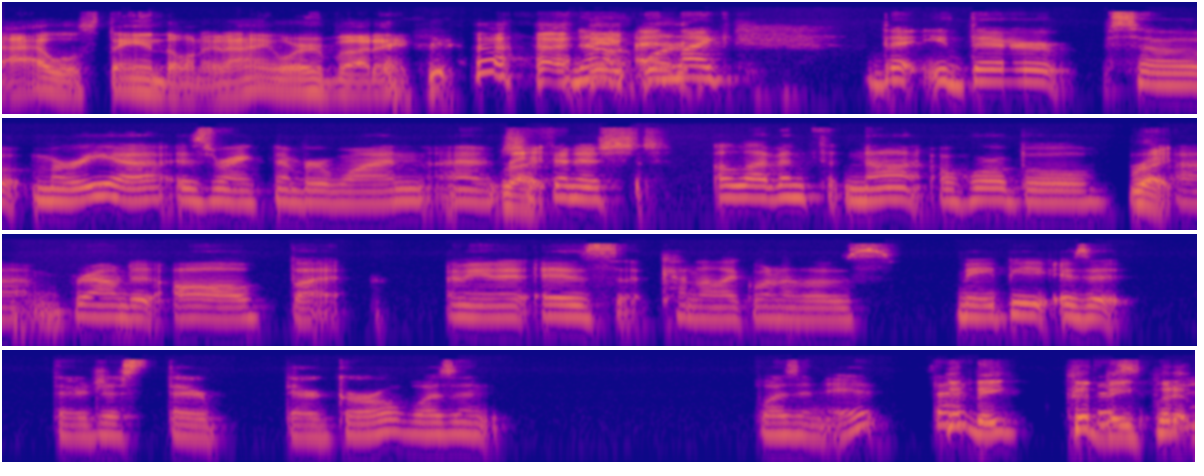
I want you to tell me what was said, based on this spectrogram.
I will stand on it. I ain't worried about it. No and worried- like that they're so maria is ranked number one um, she Right. finished 11th not a horrible Right. um, round at all but i mean it is kind of like one of those maybe is it they're just their their girl wasn't wasn't it Could be, could be, but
